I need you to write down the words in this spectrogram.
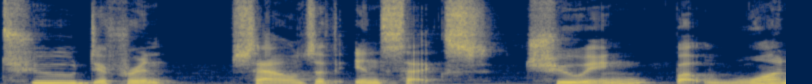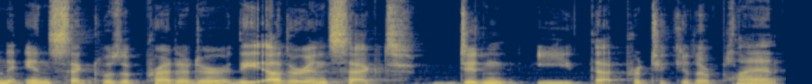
two different sounds of insects chewing, but one insect was a predator, the other insect didn't eat that particular plant.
